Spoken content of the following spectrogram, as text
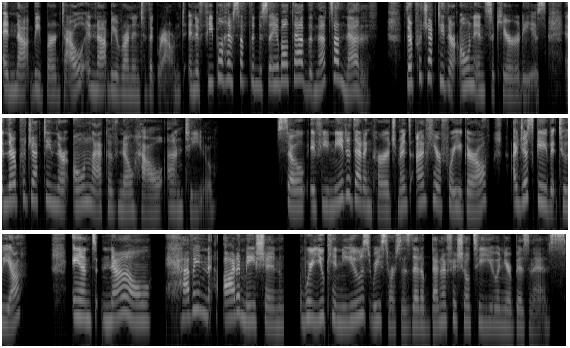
and not be burnt out and not be run into the ground. And if people have something to say about that, then that's on them. They're projecting their own insecurities and they're projecting their own lack of know how onto you. So if you needed that encouragement, I'm here for you, girl. I just gave it to you. And now having automation where you can use resources that are beneficial to you and your business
